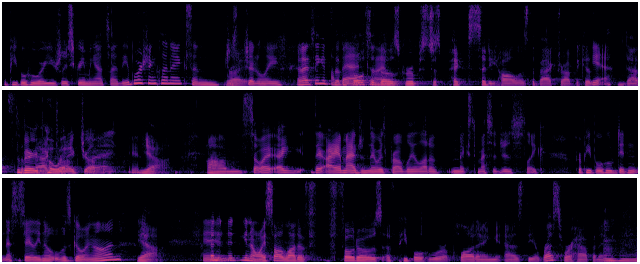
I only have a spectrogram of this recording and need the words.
the people who are usually screaming outside the abortion clinics and just Right. generally And I think it's that bad both of those groups just picked City Hall as the backdrop because Yeah. that's it's the very backdrop. poetic drop. Right. Yeah. Yeah. Um, So I I, there, I imagine there was probably a lot of mixed messages like for people who didn't necessarily know what was going on. yeah. And, And, and, you know, I saw a lot of photos of people who were applauding as the arrests were happening. Mm-hmm.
